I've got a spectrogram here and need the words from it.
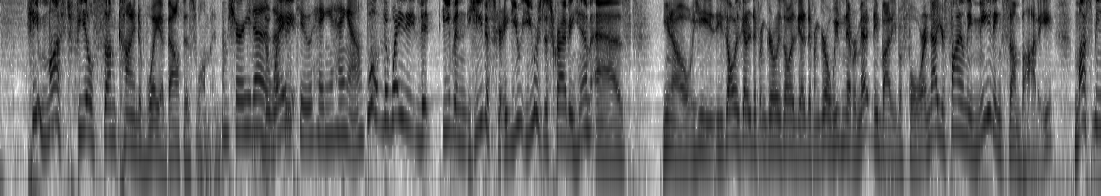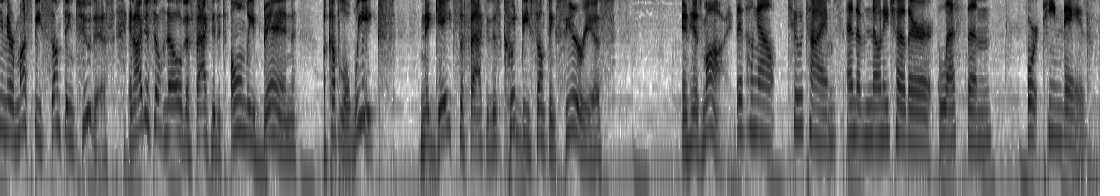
he must feel some kind of way about this woman I'm sure he does. The way- to hang hangouts. Well, the way that even he described you, you was describing him as, you know, he he's always got a different girl. He's always got a different girl. We've never met anybody before, and now you're finally meeting somebody. Must mean there must be something to this, and I just don't know the fact that it's only been a couple of weeks negates the fact that this could be something serious in his mind. They've hung out two times and have known each other less than 14 days.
